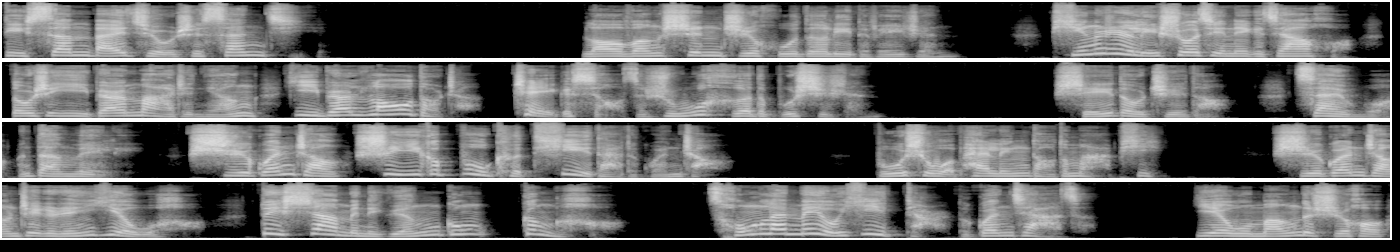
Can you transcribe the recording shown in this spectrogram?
第三百九十三集。老王深知胡德利的为人，平日里说起那个家伙，都是一边骂着娘，一边唠叨着这个小子如何的不是人。谁都知道，在我们单位里，史馆长是一个不可替代的馆长。不是我拍领导的马屁，史馆长这个人业务好，对下面的员工更好，从来没有一点的官架子。业务忙的时候，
